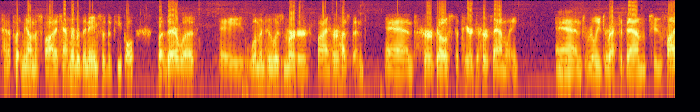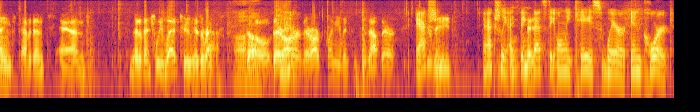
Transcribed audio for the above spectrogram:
kind of put me on the spot. I can't remember the names of the people, but there was a woman who was murdered by her husband, and her ghost appeared to her family and really directed them to find evidence and that eventually led to his arrest. Uh-huh. So there are there are plenty of instances out there. If Actually- you read Actually, I think Hey. that's the only case where in court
